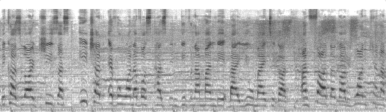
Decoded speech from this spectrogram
because Lord Jesus, each and every one of us has been given a mandate by you, mighty God. And Father God, one cannot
